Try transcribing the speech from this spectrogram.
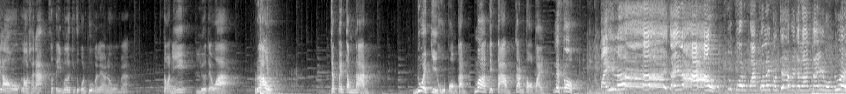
นี้เราเราชนะสตรีมเมอร์ที่ทุกคนพูดมาแล้วนะผมนะตอนนี้เหลือแต่ว่าเราจะเป็นตำนานด้วยกี่คูปองกัน มาติดตามกันต่อไป let's go ไปเลย ใจเราทุกคนฝากกดไลค์กดแชร์เป็นกำลังใจให้ผมด้วย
